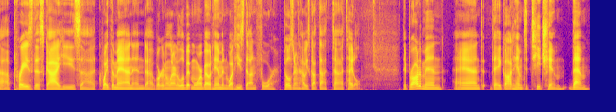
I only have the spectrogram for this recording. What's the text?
uh, praise this guy. He's uh, quite the man, and uh, we're going to learn a little bit more about him and what he's done for Pilsner and how he's got that uh, title. They brought him in and they got him to teach him, them,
